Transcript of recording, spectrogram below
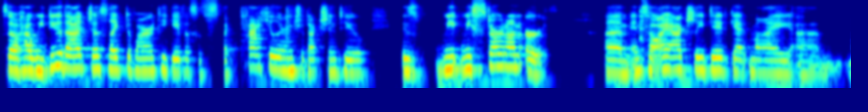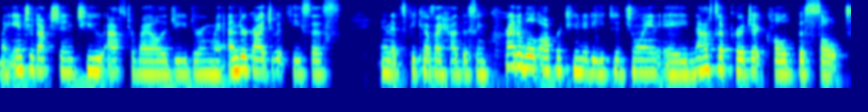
so how we do that, just like Debarati gave us a spectacular introduction to, is we, we start on Earth. Um, and so I actually did get my, um, my introduction to astrobiology during my undergraduate thesis. And it's because I had this incredible opportunity to join a NASA project called BASALT.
